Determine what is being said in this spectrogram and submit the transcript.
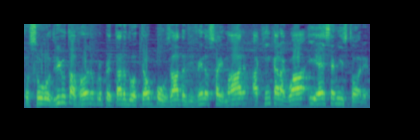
Eu sou o Rodrigo Tavano, proprietário do Hotel Pousada Vivenda Saimar, aqui em Caraguá, e essa é a minha história.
